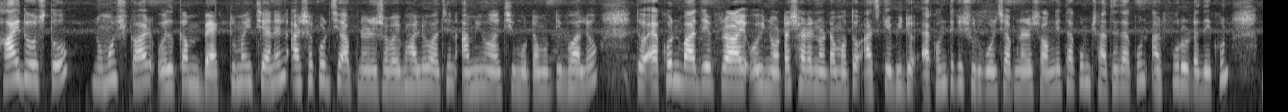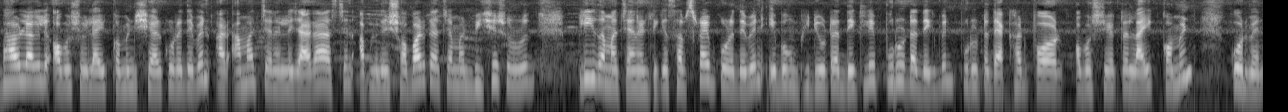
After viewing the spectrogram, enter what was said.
हाय दोस्तों নমস্কার welcome back to my channel আশা করছি আপনারা সবাই ভালো আছেন, আমিও আছি মোটামুটি ভালো। তো এখন বাজে প্রায় ওই নটা সাড়ে নটা মতো। আজকে ভিডিও এখন থেকে শুরু করছি, আপনারা সঙ্গে থাকুন, সাথে থাকুন আর পুরোটা দেখুন। ভালো লাগলে অবশ্যই লাইক কমেন্ট শেয়ার করে দেবেন। আর আমার চ্যানেলে যারা আসছেন, আপনাদের সবার কাছে আমার বিশেষ অনুরোধ প্লিজ আমার চ্যানেলটিকে সাবস্ক্রাইব করে দেবেন এবং ভিডিওটা দেখলে পুরোটা দেখবেন। পুরোটা দেখার পর অবশ্যই একটা লাইক কমেন্ট করবেন।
